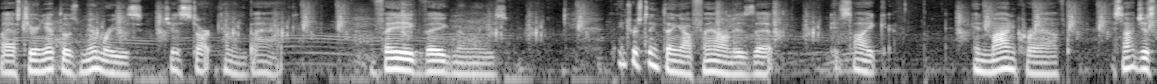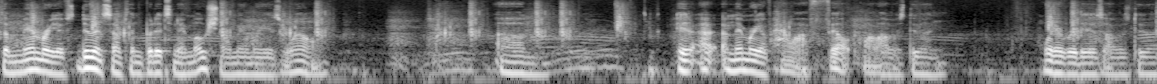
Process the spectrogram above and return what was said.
last here, and yet those memories just start coming back. Vague, vague memories. Interesting thing I found is that it's like in Minecraft, it's not just the memory of doing something, but it's an emotional memory as well. Um, it, a, a memory of how I felt while I was doing whatever it is I was doing.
